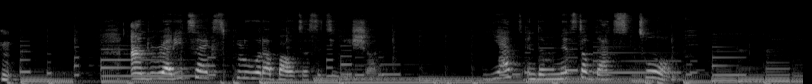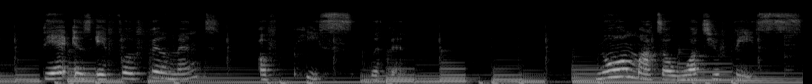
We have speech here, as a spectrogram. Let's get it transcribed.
and ready to explode about a situation. Yet, in the midst of that storm, there is a fulfillment of peace within. No matter what you face,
